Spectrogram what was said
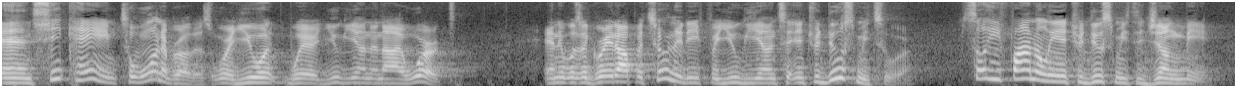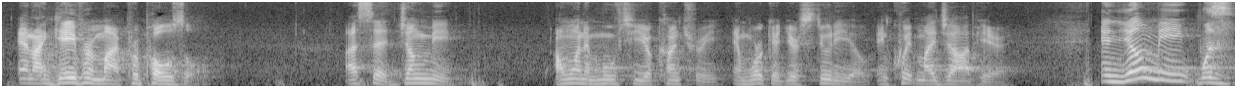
And she came to Warner Brothers, where, you, where Yugian and I worked. And it was a great opportunity for Yugian to introduce me to her. So he finally introduced me to Jung Mi, and I gave her my proposal. I said, Jung Mi, I want to move to your country and work at your studio and quit my job here. And Jung Mi was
